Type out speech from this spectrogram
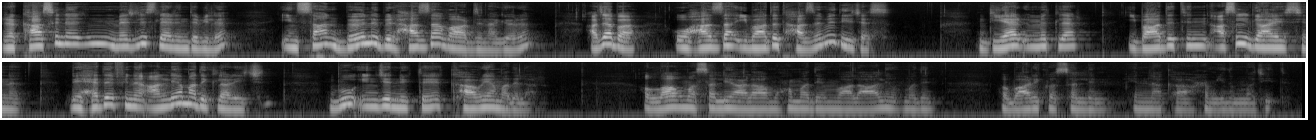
Rekasilerin meclislerinde bile insan böyle bir hazza vardığına göre acaba o hazza ibadet hazze mi diyeceğiz? Diğer ümmetler ibadetin asıl gayesini ve hedefini anlayamadıkları için bu ince nükteyi kavrayamadılar. Allahümme salli ala Muhammedin ve ala ali Muhammedin ve barik ve sellim inneka hamidun macid.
